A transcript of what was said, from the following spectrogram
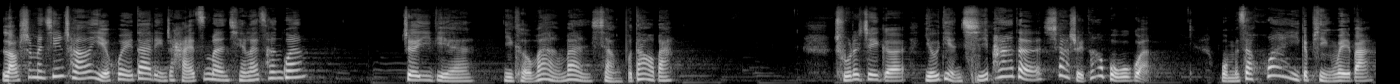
老师们经常也会带领着孩子们前来参观。这一点你可万万想不到吧？除了这个有点奇葩的下水道博物馆，我们再换一个品味吧。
